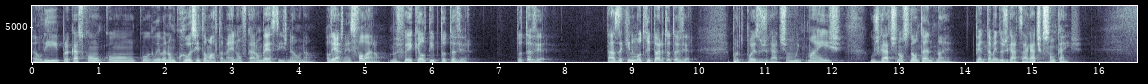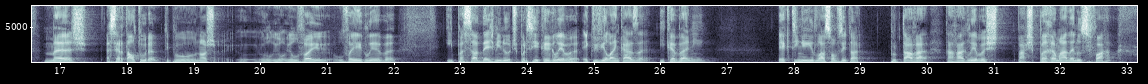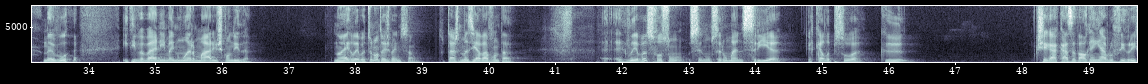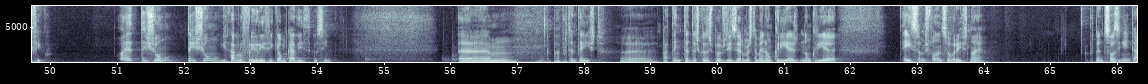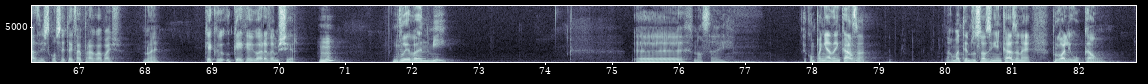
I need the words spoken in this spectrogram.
ali por acaso com, com, com a Gleba não correu assim tão mal. Também não ficaram besties, não, não. Aliás, nem se falaram. Mas foi aquele tipo: estou-te a ver. Estou-te a ver. Estás aqui no meu território, estou-te a ver. Porque depois os gatos são muito mais. Os gatos não se dão tanto, não é? Depende também dos gatos. Há gatos que são cães. Mas a certa altura, tipo, nós. Eu, eu, eu levei, levei a Gleba e passado 10 minutos parecia que a Gleba é que vivia lá em casa e que a Bunny é que tinha ido lá só visitar porque estava, estava a gleba pá, esparramada no sofá, na boa, e tive a Bunny meio num armário escondida. Não é, Gleba? Tu não tens bem noção. Tu estás demasiado à vontade. A Gleba, se fosse um, sendo um ser humano, seria aquela pessoa que, que chega à casa de alguém e abre o frigorífico. Olha, tem chumo, tem chumo, e abre o frigorífico. É um bocado isso que eu sinto. Hum, pá, portanto, é isto. Uh, pá, tenho tantas coisas para vos dizer, mas também não queria, não queria. É isso, vamos falando sobre isto, não é? Portanto, sozinho em casa, este conceito é que vai para água abaixo, não é? O que é que, o que, é que agora vamos ser? Hum? Gleba and me? Uh, não sei. Acompanhado em casa? Não, mantemos-o sozinho em casa, não é? Porque olha, o cão,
